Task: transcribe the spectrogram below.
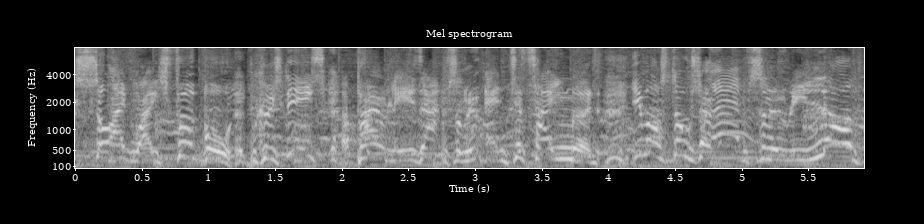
sideways football because this apparently is absolute entertainment. You must also absolutely love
